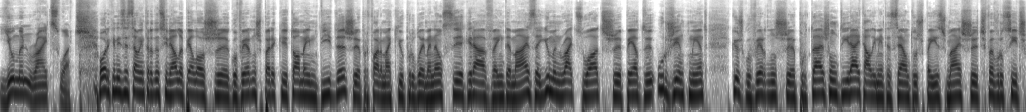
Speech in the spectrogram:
Human Rights Watch. A organização internacional apela aos eh, governos para que tomem medidas eh, por forma a que o problema não se agrave ainda mais. A Human Rights Watch pede urgentemente que os governos protejam o direito à alimentação dos países mais desfavorecidos.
